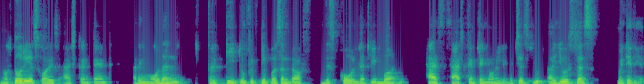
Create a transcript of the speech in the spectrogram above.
notorious for its ash content. I think more than 30 to 50 percent of this coal that we burn has ash content only, which is a useless material.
